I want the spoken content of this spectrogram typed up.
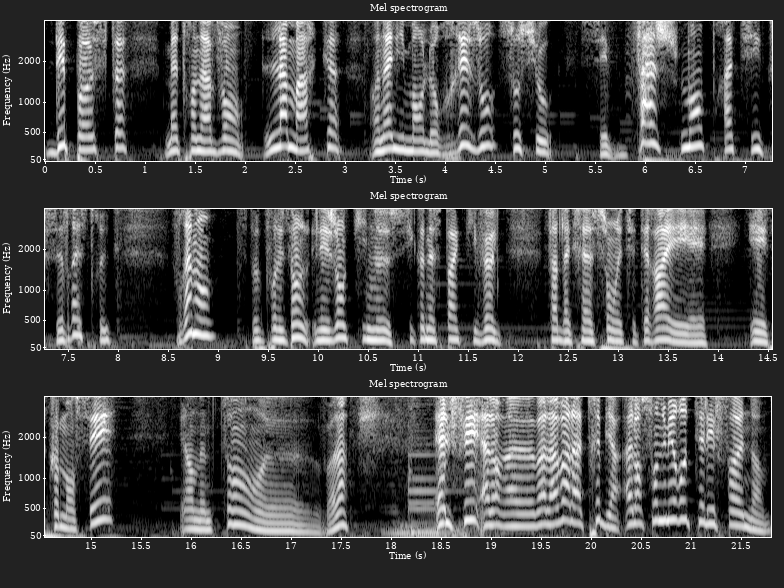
des posts, mettre en avant la marque en animant leurs réseaux sociaux. C'est vachement pratique, c'est vrai ce truc, vraiment. Pour les gens, les gens qui ne s'y connaissent pas, qui veulent faire de la création, etc. et, et commencer et en même temps, euh, voilà. Elle fait, alors euh, voilà, voilà, très bien. Alors son numéro de téléphone,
